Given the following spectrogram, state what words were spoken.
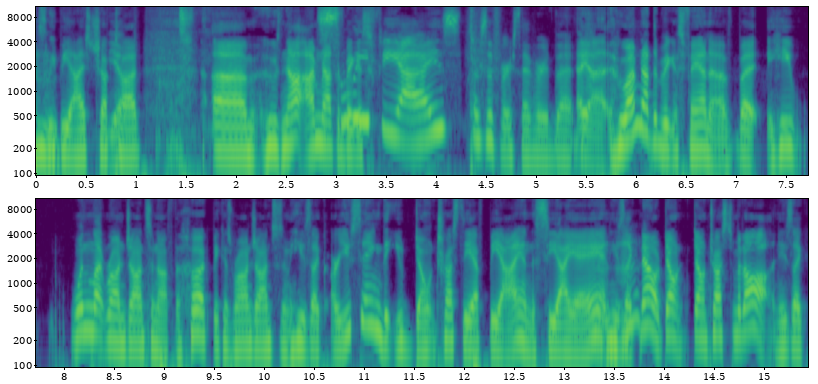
Sleepy Eyes Chuck Yep. Todd, um, who's not. I'm not the biggest Sleepy eyes. That's the first I've heard that. yeah, who I'm not the biggest fan of, but he wouldn't let Ron Johnson off the hook because Ron Johnson, he's like, "Are you saying that you don't trust the FBI and the CIA?" And he's like, "No, don't don't trust them at all." And he's like,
